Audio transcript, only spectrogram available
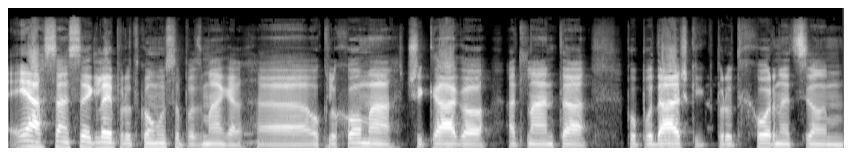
Ja, sam se gledaj, proti komu so pa zmagali. Uh, Oklahoma, Chicago, Atlanta, po podaljških proti Hornecom,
